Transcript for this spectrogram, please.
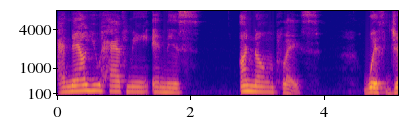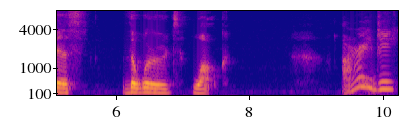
and now you have me in this unknown place with just the words walk. All right, G.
